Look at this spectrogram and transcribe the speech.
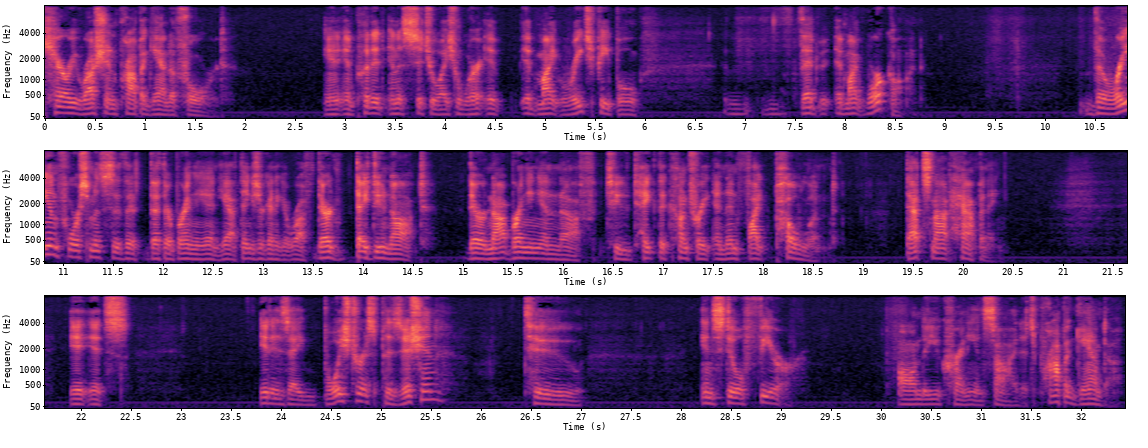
carry Russian propaganda forward and, and put it in a situation where it, it might reach people that it might work on. The reinforcements that, that they're bringing in, yeah, things are going to get rough. They're, they do not. They're not bringing in enough to take the country and then fight Poland. That's not happening. It, it's it is a boisterous position to instill fear on the Ukrainian side. It's propaganda.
